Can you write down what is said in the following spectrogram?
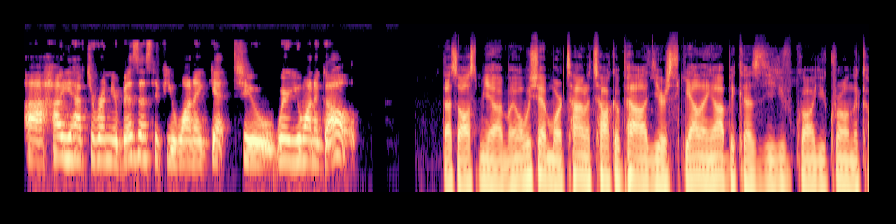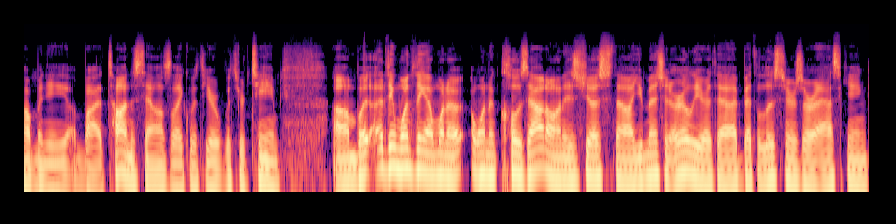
uh, how you have to run your business if you want to get to where you want to go that's awesome. Yeah, I wish I had more time to talk about your scaling up because you've grown, you've grown the company by a ton. It sounds like with your with your team. Um, but I think one thing I want to I want to close out on is just uh, you mentioned earlier that I bet the listeners are asking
